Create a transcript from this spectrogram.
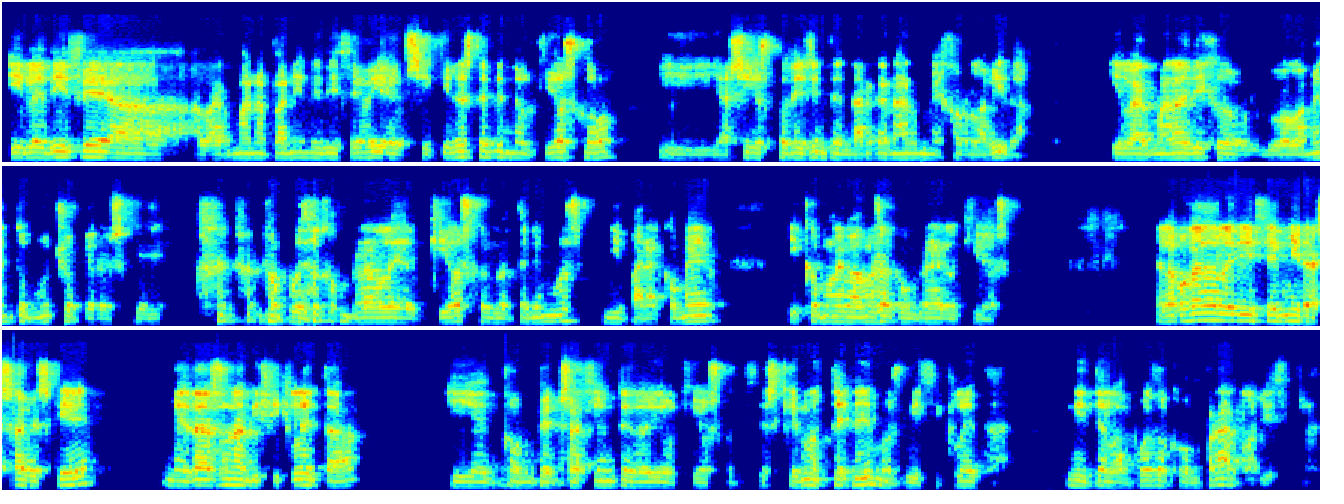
Y le dice a, la hermana Panini, dice, oye, si quieres te vendo el kiosco y así os podéis intentar ganar mejor la vida. Y la hermana dijo, lo lamento mucho, pero es que no puedo comprarle el kiosco, no tenemos ni para comer y cómo le vamos a comprar el kiosco. El abogado le dice, mira, ¿sabes qué? Me das una bicicleta y en compensación te doy el kiosco. Dices que no tenemos bicicleta, ni te la puedo comprar la bicicleta.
